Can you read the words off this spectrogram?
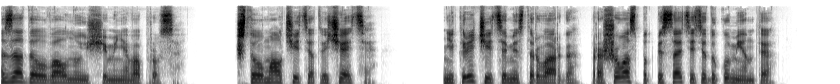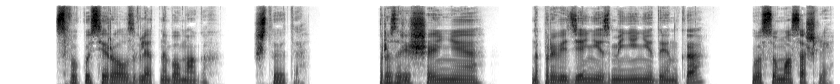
Задал волнующие меня вопросы. «Что вы молчите? Отвечайте». «Не кричите, мистер Варга. Прошу вас подписать эти документы». Сфокусировал взгляд на бумагах. «Что это? Разрешение на проведение изменений ДНК? Вы с ума сошли?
